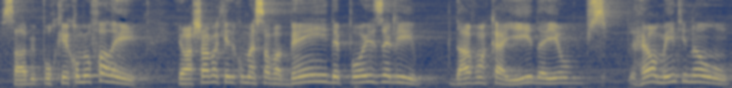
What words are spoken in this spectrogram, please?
sabe? Porque, como eu falei, eu achava que ele começava bem, depois ele dava uma caída e eu realmente não,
